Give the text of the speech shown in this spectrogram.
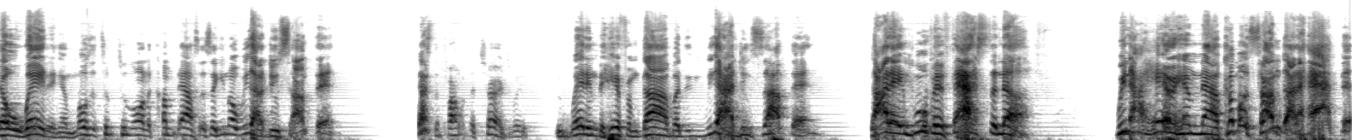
They were waiting, and Moses took too long to come down. So they said, You know, we got to do something. That's the problem with the church. We, we're waiting to hear from God, but we got to do something. God ain't moving fast enough. We're not hearing him now. Come on, something got to happen.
